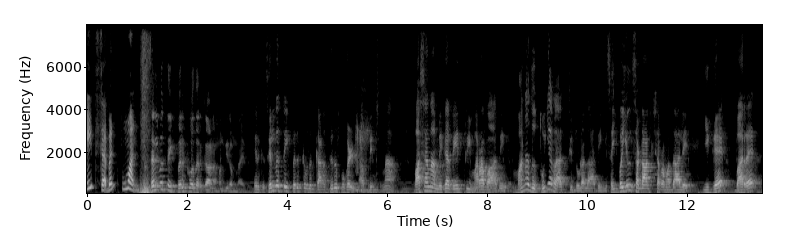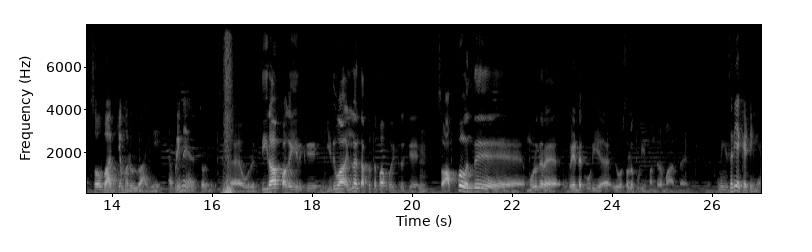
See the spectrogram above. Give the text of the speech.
eight seven one. செல்வத்தை பெருக்குவதற்கான மந்திரம் தான் இது இருக்கு. செல்வத்தை பெருக்குவதற்கான திருப்புகழ் அப்படின்னு சொன்னா வசன மிக வேற்றி மறவாதே மனது துயர் ஆற்றில் உழலாதே இசைபயில் சடாட்சரமதாலே இக வர சௌபாகியம் அருள்வாயே அப்படின்னு தொடங்குது ஒரு தீரா பகை இருக்கு. இதுவா எல்லாம் தப்பு தப்பா போயிட்டு இருக்கு. ஸோ அப்போ வந்து முருகரை வேண்டக்கூடிய இவர் சொல்லக்கூடிய மந்திரமா இருந்த நீங்க சரியா கேட்டீங்க.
